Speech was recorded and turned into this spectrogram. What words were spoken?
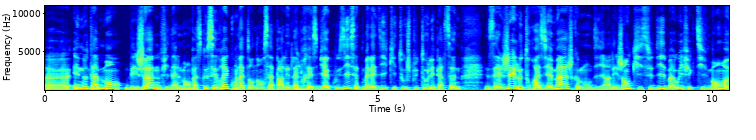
euh, et notamment des jeunes finalement. Parce que c'est vrai qu'on a tendance à parler de la presbyacousie, cette maladie qui touche plutôt les personnes âgées, le troisième âge, comme on dit. hein. les gens qui se disent, bah oui, effectivement, euh,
